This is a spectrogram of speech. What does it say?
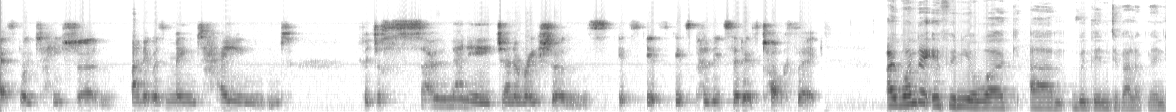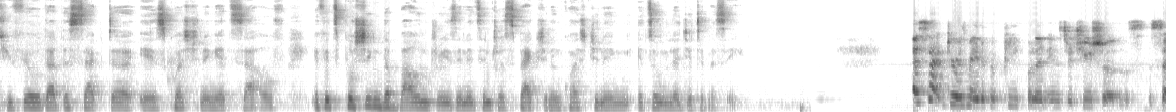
exploitation, and it was maintained for just so many generations. It's it's it's polluted. It's toxic. I wonder if in your work um, within development, you feel that the sector is questioning itself, if it's pushing the boundaries in its introspection and questioning its own legitimacy. A sector is made up of people and institutions. So,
